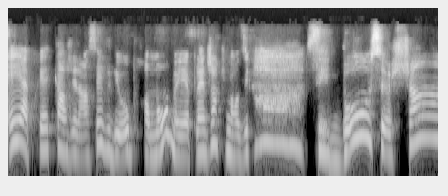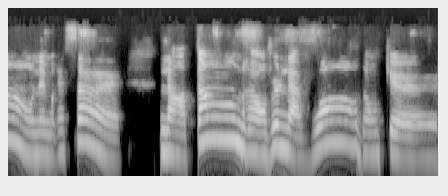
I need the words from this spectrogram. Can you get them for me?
Et après, quand j'ai lancé vidéo promo, ben, il y a plein de gens qui m'ont dit Oh, c'est beau ce chant, on aimerait ça. l'entendre, on veut l'avoir. Donc, euh,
